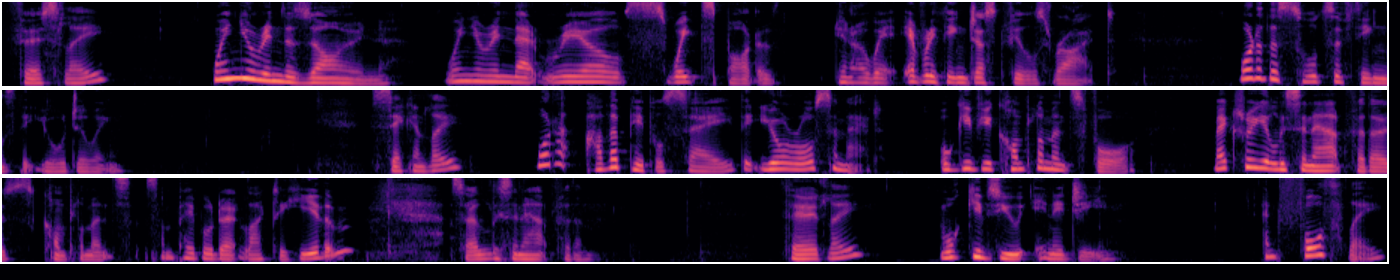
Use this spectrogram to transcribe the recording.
Firstly, when you're in the zone, when you're in that real sweet spot of, you know, where everything just feels right, what are the sorts of things that you're doing? Secondly, what do other people say that you're awesome at or give you compliments for? Make sure you listen out for those compliments. Some people don't like to hear them, so listen out for them. Thirdly, what gives you energy? And fourthly,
